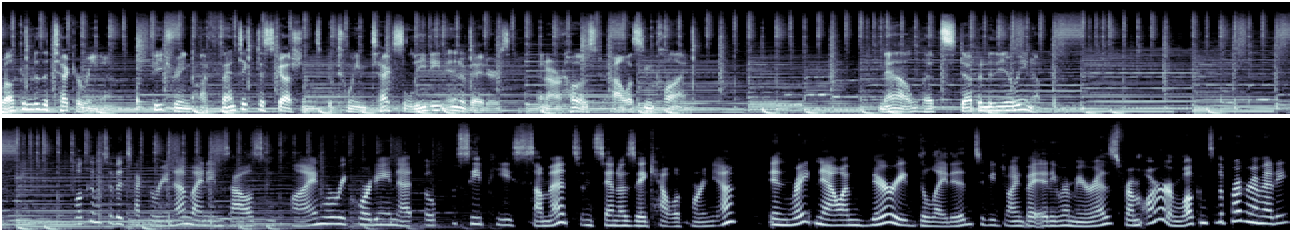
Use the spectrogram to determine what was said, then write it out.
Welcome to the Tech Arena, featuring authentic discussions between tech's leading innovators and our host, Allyson Klein. Now, let's step into the arena. Welcome to the Tech Arena. My name is Allyson Klein. We're recording at OCP Summit in San Jose, California. And right now, I'm very delighted to be joined by Eddie Ramirez from ARM. Welcome to the program, Eddie.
